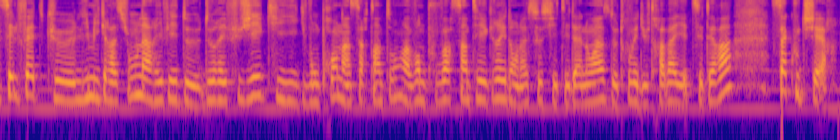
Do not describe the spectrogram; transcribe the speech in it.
c'est le fait que l'immigration, l'arrivée de, réfugiés qui vont prendre un certain temps avant de pouvoir s'intégrer dans la société danoise, de trouver du travail, etc., ça coûte cher.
